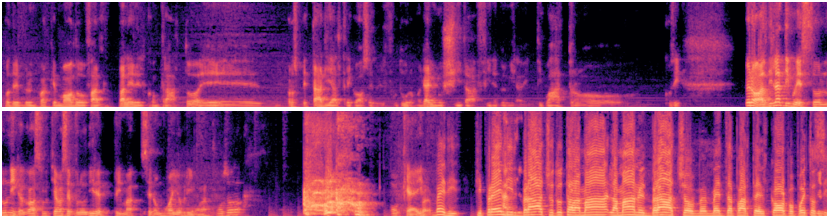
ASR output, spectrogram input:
potrebbero in qualche modo far valere il contratto e prospettargli altre cose per il futuro, magari un'uscita a fine 2024, così. Però al di là di questo, l'unica cosa, l'ultima cosa che volevo dire prima, se non muoio prima, un attimo solo. ok. Vedi, ti prendi Anzi, il braccio, tutta la, ma- la, mano, il braccio, mezza parte del corpo, poi tossi.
